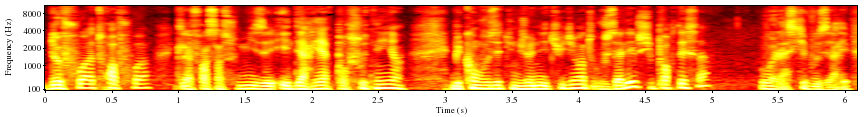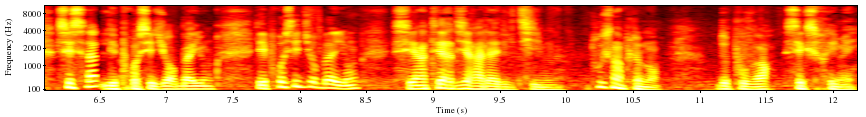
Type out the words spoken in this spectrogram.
deux fois, trois fois, que la France Insoumise est derrière pour soutenir. Mais quand vous êtes une jeune étudiante, vous allez supporter ça voilà ce qui vous arrive. C'est ça les procédures Bayon. Les procédures Bayon, c'est interdire à la victime, tout simplement, de pouvoir s'exprimer.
